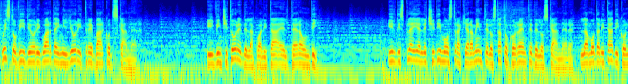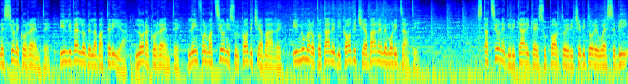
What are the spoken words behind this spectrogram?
Questo video riguarda i migliori 3 barcode scanner. Il vincitore della qualità è il Terra 1D. Il display LCD mostra chiaramente lo stato corrente dello scanner, la modalità di connessione corrente, il livello della batteria, l'ora corrente, le informazioni sul codice a barre, il numero totale di codici a barre memorizzati. Stazione di ricarica e supporto e ricevitore USB,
